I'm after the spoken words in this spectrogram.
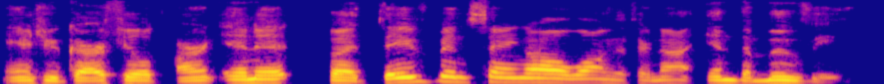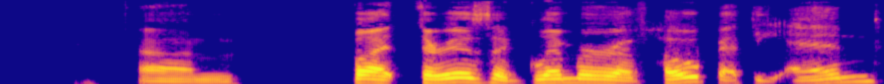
Andrew Garfield aren't in it, but they've been saying all along that they're not in the movie. Um, but there is a glimmer of hope at the end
